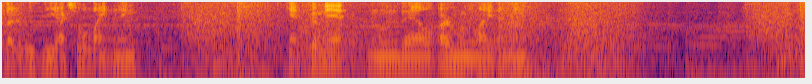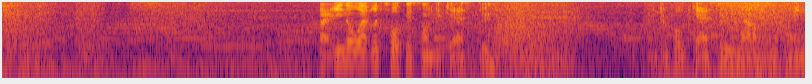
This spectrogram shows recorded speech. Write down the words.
Thought it was the actual lightning. Can't commit. Moonveil, or Moonlight, I mean. Alright, you know what? Let's focus on the caster. And They're both casters now. Insane.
